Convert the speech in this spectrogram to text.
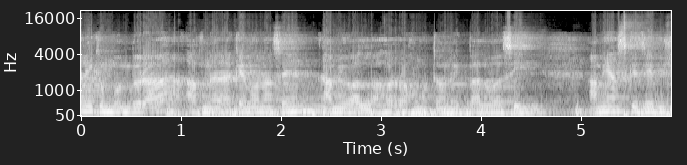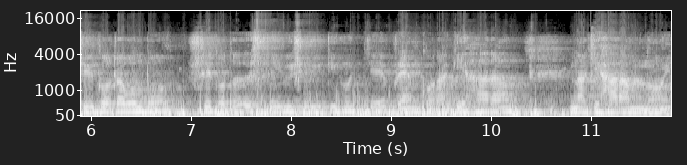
আলাইকুম বন্ধুরা, আপনারা কেমন আছেন? আমিও আল্লাহর রহমতে অনেক ভালো আছি। আমি আজকে যে বিষয়ে কথা বলব, সে কথা সেই বিষয়টি হচ্ছে, প্রেম করা কি হারাম নাকি হারাম নয়?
